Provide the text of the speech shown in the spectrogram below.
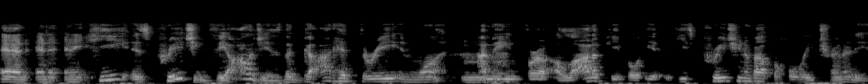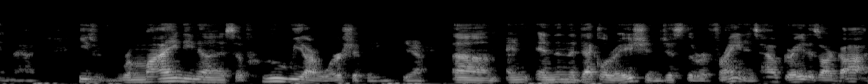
and and and he is preaching theology as the Godhead three in one. I Mhm. mean, for a lot of people, he- he's preaching about the Holy Trinity in that. He's reminding us of who we are worshiping. Yeah. Um, and and then the declaration, just the refrain is, "How great is our God."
